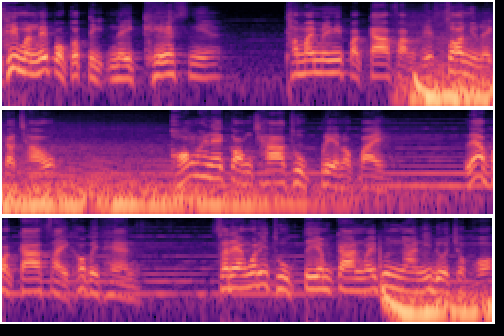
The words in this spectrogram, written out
ที่มันไม่ปกติในเคสเนี้ยทำไมมันมีปากกาฝังเพชรซ่อนอยู่ในกระเช้า ของภายในกล่องชาถูกเปลี่ยนออกไป แล้วเอาปากกาใส่เข้าไปแทน แสดงว่าได้ถูกเตรียมการไว้เพื่องานนี้โดยเฉพาะ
